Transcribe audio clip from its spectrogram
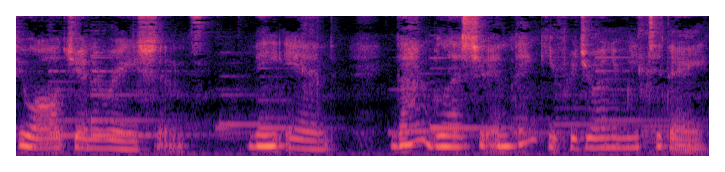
to all generations. The end. God bless you and thank you for joining me today.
